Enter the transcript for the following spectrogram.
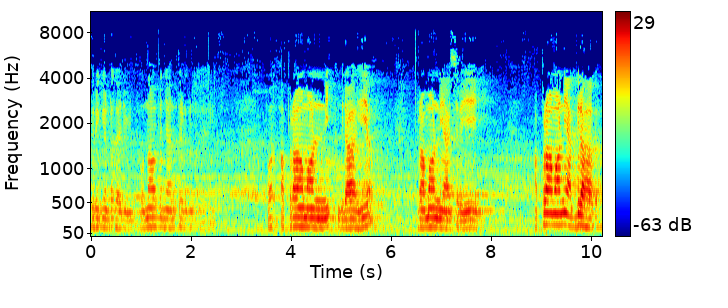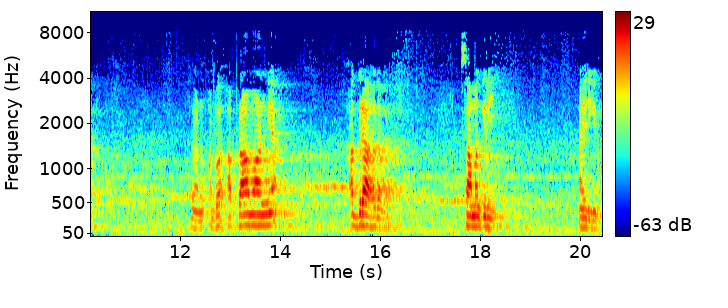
ഗ്രഹിക്കേണ്ട കാര്യമില്ല. ഒന്നാമത്തെ ജ്ഞാനത്തെ എടുക്കേണ്ട കാര്യമില്ല. അപ്പോൾ അപ്രാമാണ്യ ഗ്രാഹ്യ പ്രാമാണ്യാശ്രയേ. അപ്രാമാണ്യ അഗ്രാഹക. എന്താണ് അപ്പോൾ അപ്രാമാണ്യ അഗ്രാഹകം സാമഗ്രി ആയിരിക്കണം.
